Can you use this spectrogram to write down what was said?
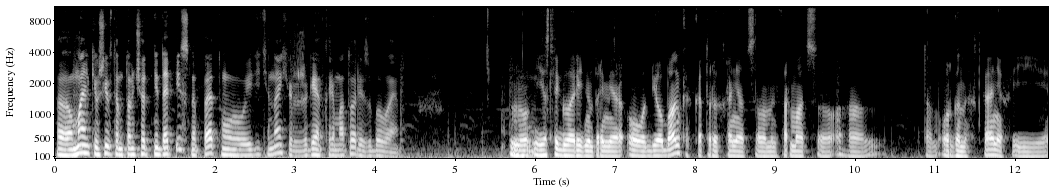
э, маленьким шрифтом там что-то не дописано, поэтому идите нахер, сжигаем в крематории, забываем. Ну, если говорить, например, о биобанках, которые хранят в целом информацию о там, органах, тканях и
